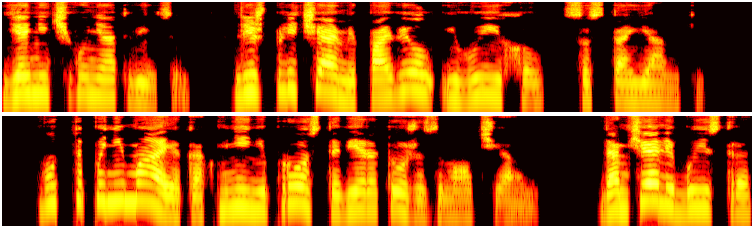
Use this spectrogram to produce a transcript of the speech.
Я ничего не ответил, лишь плечами повел и выехал со стоянки. Будто понимая, как мне непросто, Вера тоже замолчала. Домчали быстро,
